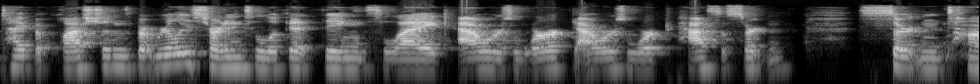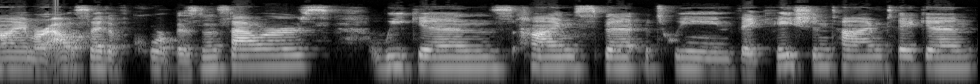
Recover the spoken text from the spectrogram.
type of questions but really starting to look at things like hours worked hours worked past a certain certain time or outside of core business hours weekends time spent between vacation time taken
